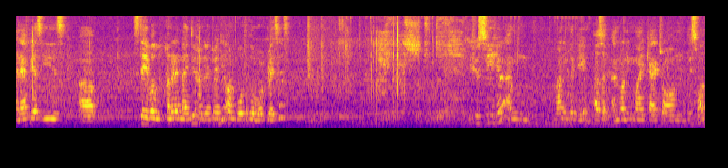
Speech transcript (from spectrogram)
and FPS is uh, stable 190, 120 on both of the workplaces. If you see here, I'm running the game. Uh, sorry, I'm running my character on this one.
